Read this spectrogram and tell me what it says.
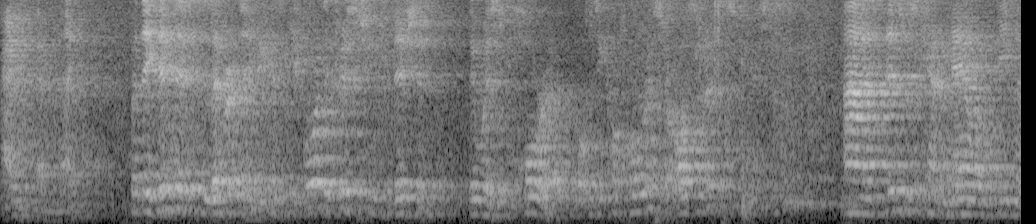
kind of feminine. But they did this deliberately because before the Christian tradition, there was Horus. What was he called? Horus or Osiris? And this was kind of male and female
